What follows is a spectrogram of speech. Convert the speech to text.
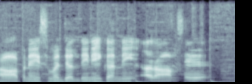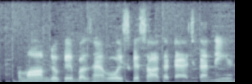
आपने इसमें जल्दी नहीं करनी, आराम से तमाम जो केबल्स हैं वो इसके साथ अटैच करनी है।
